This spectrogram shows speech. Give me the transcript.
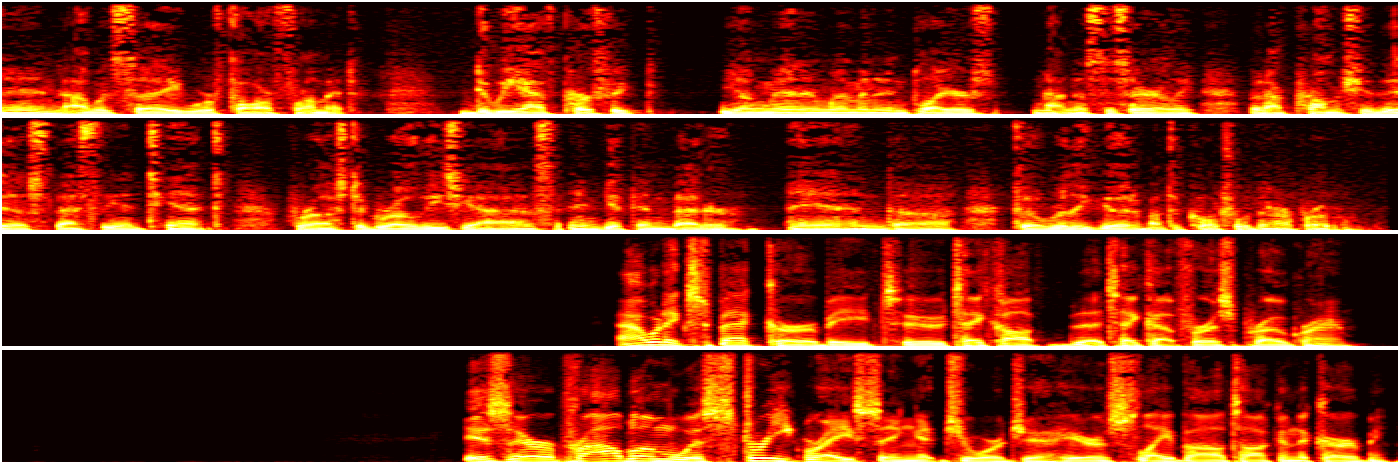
and I would say we're far from it. Do we have perfect young men and women and players? Not necessarily, but I promise you this, that's the intent for us to grow these guys and get them better and uh, feel really good about the culture within our program. I would expect Kirby to take up take up for his program. Is there a problem with street racing at Georgia? Here's Schlabach talking to Kirby.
